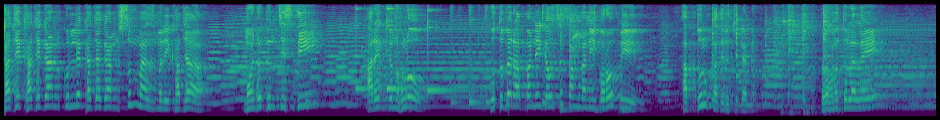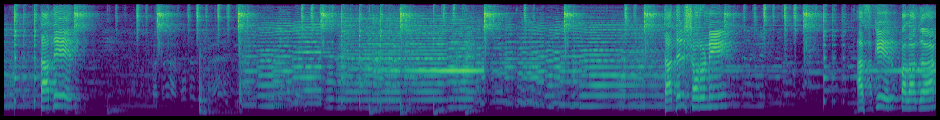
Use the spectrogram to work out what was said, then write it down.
খাজে খাজে গান করলে খাজা গান, সুম্মা আজমারি খাজা মইনুদ্দিন চিস্তি। আরেকজন হলো কুতুবের আব্বানি, গাউসে সামদানি, বড় পীর আব্দুল কাদের জিলানি। রহমতুল্লাহ তাদের তাদের স্মরণে আজকের পালাগান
